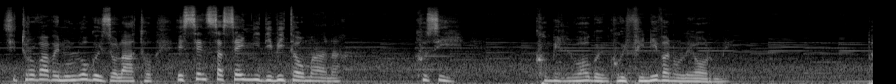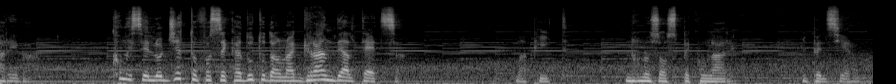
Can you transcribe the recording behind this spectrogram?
Si trovava in un luogo isolato e senza segni di vita umana, così come il luogo in cui finivano le orme. Pareva come se l'oggetto fosse caduto da una grande altezza. Ma Pete non osò speculare. Il pensiero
